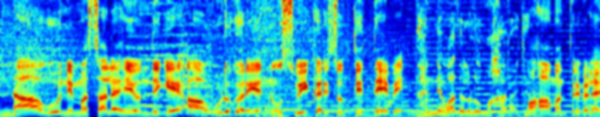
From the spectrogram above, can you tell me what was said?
ನಾವು ನಿಮ್ಮ ಸಲಹೆಯೊಂದಿಗೆ ಆ ಉಡುಗೊರೆಯನ್ನು ಸ್ವೀಕರಿಸುತ್ತಿದ್ದೇವೆ. ಧನ್ಯವಾದಗಳು ಮಹಾರಾಜ ಮಹಾಮಂತ್ರಿಗಳೇ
